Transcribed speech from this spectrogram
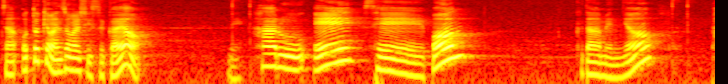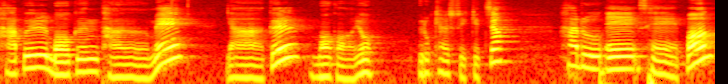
자, 어떻게 완성할 수 있을까요? 네, 하루에 세 번, 그 다음엔요, 밥을 먹은 다음에 약을 먹어요. 이렇게 할 수 있겠죠? 하루에 세 번,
